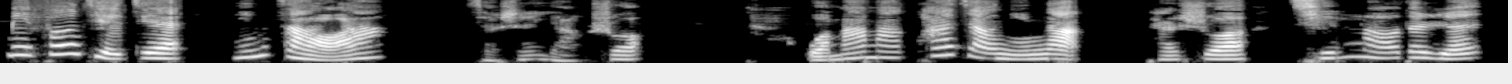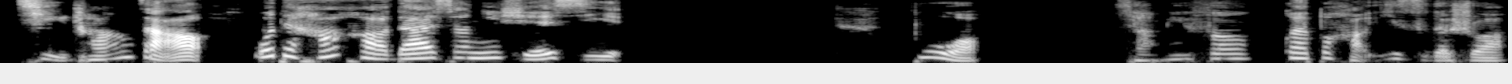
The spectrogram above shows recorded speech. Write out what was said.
蜜蜂姐姐，您早啊！小山羊说：“我妈妈夸奖您呢，她说勤劳的人起床早，我得好好的向您学习。”不，小蜜蜂怪不好意思地说：“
